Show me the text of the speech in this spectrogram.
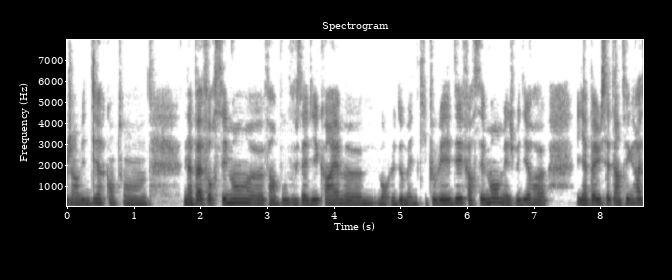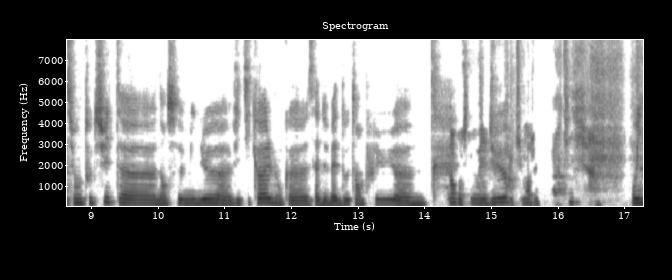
j'ai envie de dire quand on n'a pas forcément, enfin vous, vous aviez quand même, bon le domaine qui pouvait aider forcément, mais je veux dire, il y a pas eu cette intégration tout de suite, dans ce milieu, viticole donc ça devait être d'autant plus, Non parce que oui, dur. effectivement j'étais partie. Oui.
